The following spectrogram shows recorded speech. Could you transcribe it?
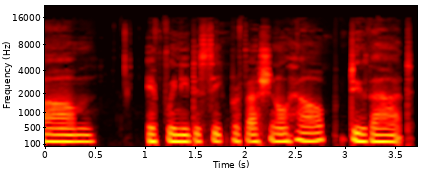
um, If we need to seek professional help, do that.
